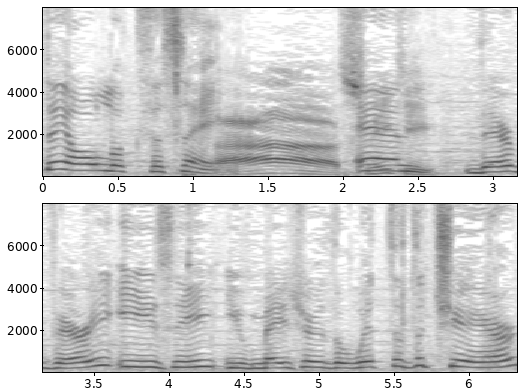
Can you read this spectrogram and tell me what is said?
they all look the same. Ah, sneaky. And they're very easy. You measure the width of the chair,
